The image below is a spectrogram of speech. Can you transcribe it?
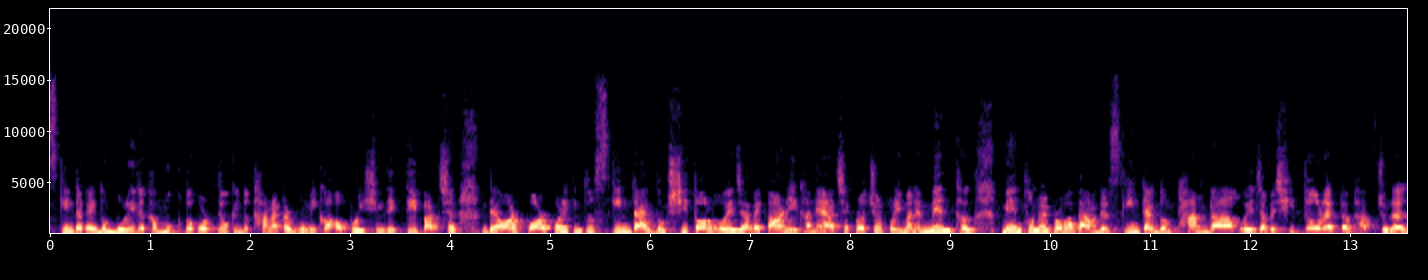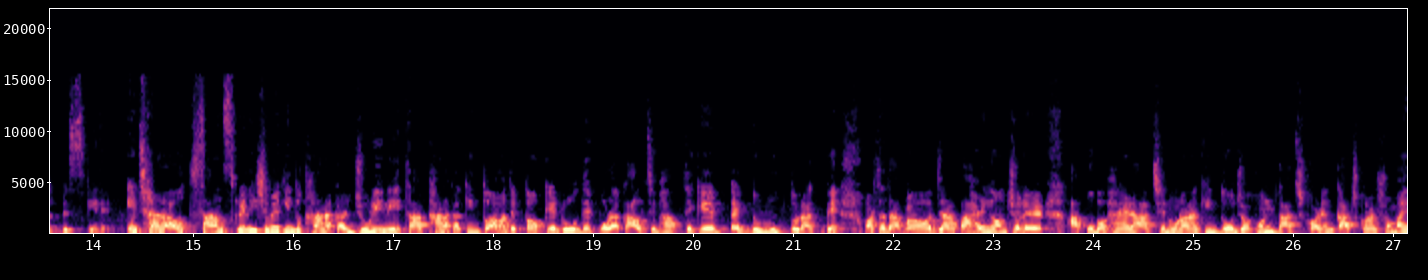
স্কিনটাকে একদম বলি রেখা মুক্ত করতেও কিন্তু থানাকার ভূমিকা অপরিসীম। দেখতেই পাচ্ছেন, দেওয়ার পর পরে কিন্তু স্কিনটা একদম শীতল হয়ে যাবে, কারণ এখানে আছে প্রচুর পরিমাণে মেন্থল। মেন্থলের প্রভাবে আমাদের স্কিনটা একদম ঠান্ডা হয়ে যাবে, শীতল একটা ভাব চলে আসবে স্কিনে। এছাড়াও সানস্ক্রিন হিসেবে কিন্তু থানাকার জুড়ি নেই থানাকা কিন্তু আমাদের ত্বকের রোদে পোড়া কালচে ভাব থেকে একদম মুক্ত রাখবে। অর্থাৎ যারা পাহাড়ি অঞ্চলের আপু বা ভাইয়েরা আছেন, ওনারা কিন্তু যখন কাজ করেন, কাজ করার সময়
